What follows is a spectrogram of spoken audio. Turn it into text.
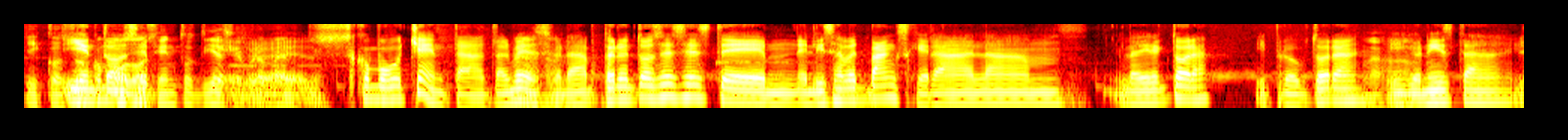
Y, y costó Y entonces, como 210 seguramente. Es como 80, tal vez, Ajá. ¿verdad? Pero entonces, este, Elizabeth Banks, que era la, la directora y productora Ajá. y guionista, Y-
